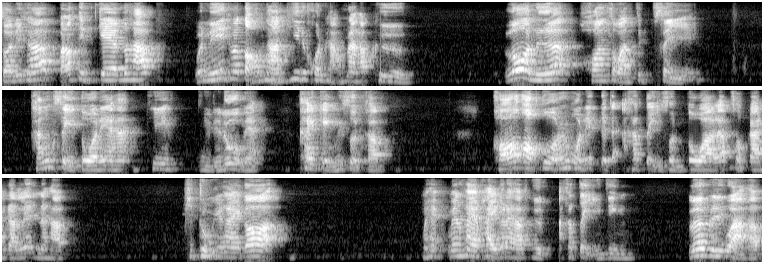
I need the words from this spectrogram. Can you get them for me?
สวัสดีครับปรักติดเกมนะครับ วันนี้จะมาตอบคำถามที่ทุกคนถามมาครับคือ โล่เนื้อพรสวรรค์14 ทั้ง 4 ตัวเนี่ยฮะ ที่อยู่ในรูปเนี่ย ใครเก่งที่สุดครับ ขอออกตัวทั้งหมดนี่ยเกิดจากอคติส่วนตัวและประสบการณ์การเล่นนะครับ ผิดถูกยังไงก็ ไม่ไม่ต้องให้อภัยก็ได้ครับ คืออคติจริง ๆ เริ่มเลยดีกว่าครับ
